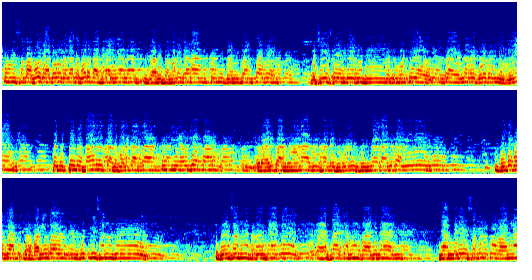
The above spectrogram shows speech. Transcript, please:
ਕਿਉਂਕਿ ਸਮਾਂ ਬਹੁਤ ਜ਼ਿਆਦਾ ਹੋ ਗੱਲਾਂ ਤਾਂ ਬਹੁਤ ਕਰਨ ਵਾਲੀਆਂ ਮੈਂ ਜ਼ਿਆਦਾ ਸਮਾਂ ਨਹੀਂ ਲੈਣਾ ਕਿਉਂਕਿ ਬੈਨੀਪਾਲ ਸਾਹਿਬ ਵਿਸ਼ੇਸ਼ ਤੌਰ ਤੇ ਗੁਰੂ ਪਹੁੰਚੇ ਆ, ਤਾਂ ਉਹਨਾਂ ਦੇ ਬਹੁਤ ਹੀ ਆ। ਤੇ ਮਿੱਥੇ ਮੈਂ ਸਾਰਾ ਧੰਨਵਾਦ ਕਰਦਾ, ਕਿਉਂਕਿ ਇਹੋ ਜਿਹਾ ਆਪਾਂ ਰਾਜ ਭਾਗ ਬਣਾਉਣਾ, ਜੋ ਸਾਡੇ ਗੁਰੂਆਂ ਨੇ ਸੁਣਦਾ ਰਾਜ ਭਾਗ ਨੇ ਜਿਹਦੇ ਵਿੱਚ ਆਪ ਗੁਰਬਾਣੀ ਦਾ ਵਿੱਚ ਵੀ ਸਾਨੂੰ ਜੋ ਜੋ ਸਾਨੂੰ ਉਪਦੇਸ਼ ਹੈ ਕਿ ਐਸਾ ਕਹੂੰ ਰਾਜ ਮੈਂ ਜਾਂ ਮਿਲੇ ਸਭਨ ਕੋ ਵਾਨਾ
